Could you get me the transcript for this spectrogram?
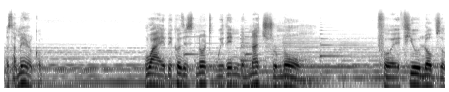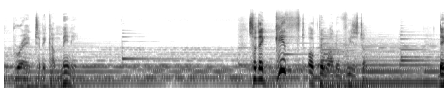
That's a miracle. Why? Because it's not within the natural norm for a few loaves of bread to become many. So, the gift of the word of wisdom, the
